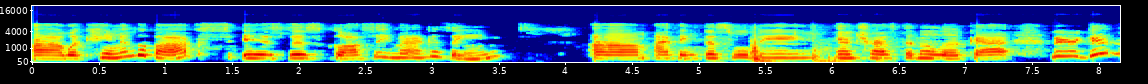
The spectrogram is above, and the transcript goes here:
uh, what came in the box is this glossy magazine. Um, I think this will be interesting to look at. They're getting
